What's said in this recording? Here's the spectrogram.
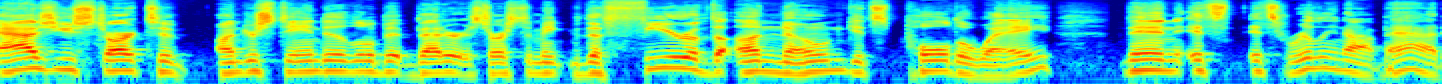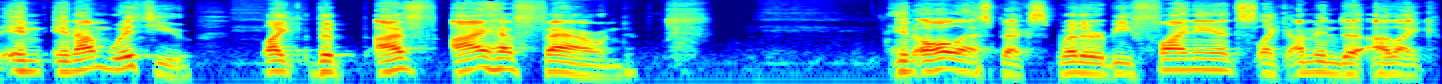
as you start to understand it a little bit better, it starts to make the fear of the unknown gets pulled away. Then it's it's really not bad. And and I'm with you. Like the I've I have found in all aspects, whether it be finance, like I'm into I like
